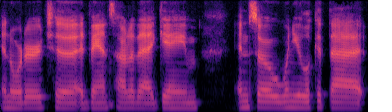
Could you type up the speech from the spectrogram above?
in order to advance out of that game. And so when you look at that,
